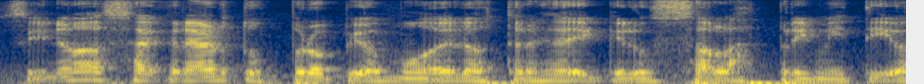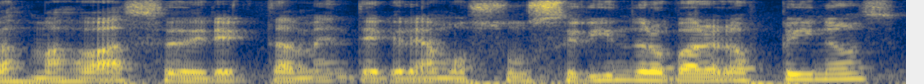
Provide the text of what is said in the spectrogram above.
Si no vas a crear tus propios modelos 3D y quieres usar las primitivas más base, directamente creamos un cilindro para los pinos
